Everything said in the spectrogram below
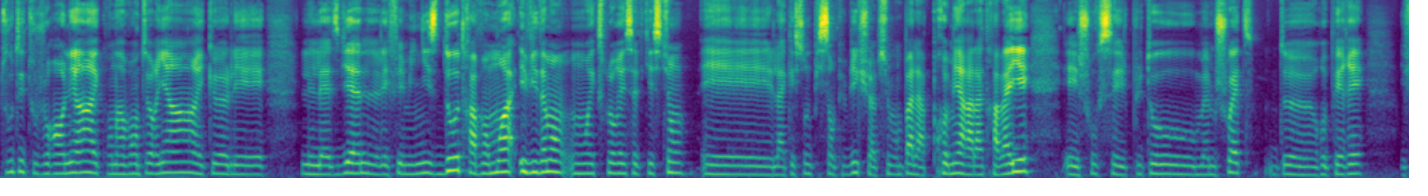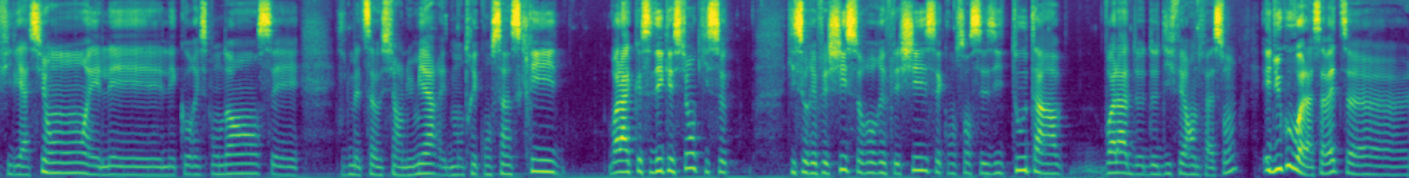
tout est toujours en lien et qu'on n'invente rien et que les, les lesbiennes, les féministes, d'autres avant moi, évidemment, ont exploré cette question. Et la question de pisse en public, je suis absolument pas la première à la travailler. Et je trouve que c'est plutôt même chouette de repérer les filiations et les, correspondances et, de mettre ça aussi en lumière et de montrer qu'on s'inscrit. Voilà, que c'est des questions qui se, qui se réfléchissent, se re-réfléchissent et qu'on s'en saisit toutes à, voilà, de, de, différentes façons. Et du coup, voilà, ça va être euh,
